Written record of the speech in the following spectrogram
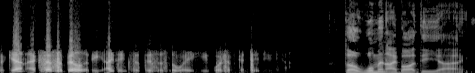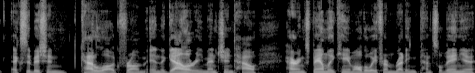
again, accessibility, I think that this is the way he would have continued. The woman I bought the uh, exhibition catalog from in the gallery mentioned how Haring's family came all the way from Reading, Pennsylvania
